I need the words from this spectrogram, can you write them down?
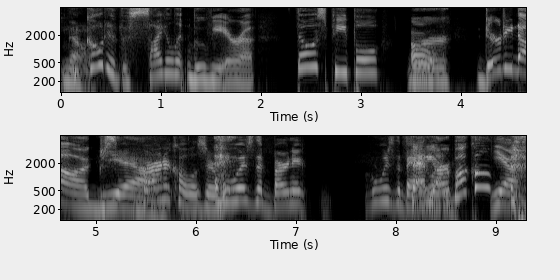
No. Go to the silent movie era. Those people oh. were dirty dogs. Oh. Yeah. Barnacles or who was the barnacle? Who was the bad Fatty one? Arbuckle? Yeah.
